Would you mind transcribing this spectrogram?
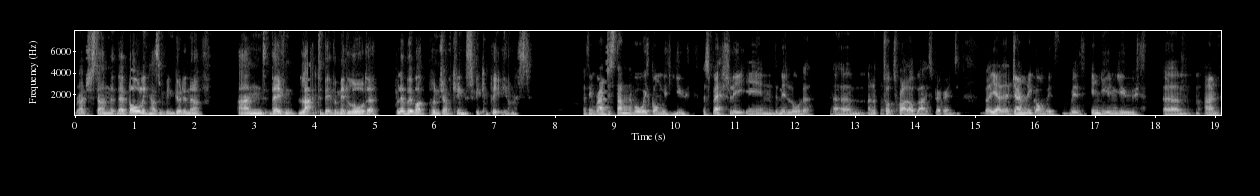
Rajasthan that their bowling hasn't been good enough, and they've lacked a bit of a middle order. A little bit about Punjab Kings, to be completely honest. I think Rajasthan have always gone with youth, especially in the middle order. Um, and I've talked quite a lot about experience. But yeah, they've generally gone with with Indian youth, um, and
